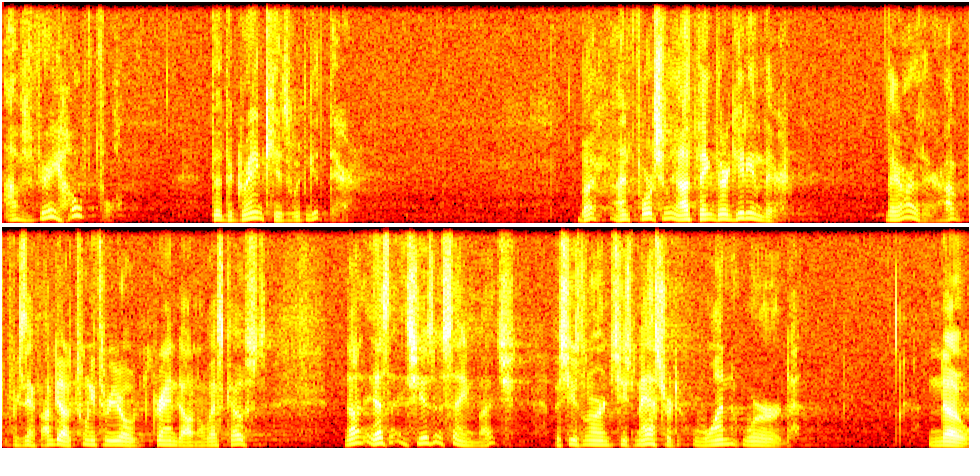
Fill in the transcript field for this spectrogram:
I was very hopeful that the grandkids would get there. But unfortunately, I think they're getting there. They are there. I, for example, I've got a 23 year old granddaughter on the West Coast. Not, she isn't saying much, but she's learned, she's mastered one word no.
